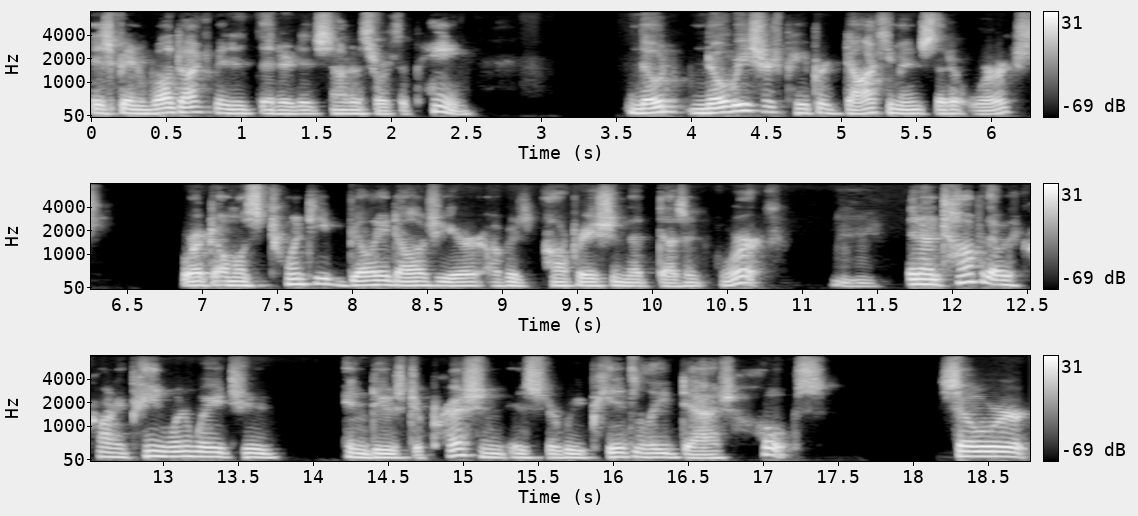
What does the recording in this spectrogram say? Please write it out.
It's been well documented that it is not a source of pain. No, no research paper documents that it works. We're up to almost $20 billion a year of an operation that doesn't work. Mm-hmm. And on top of that, with chronic pain, one way to induce depression is to repeatedly dash hopes. So we're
